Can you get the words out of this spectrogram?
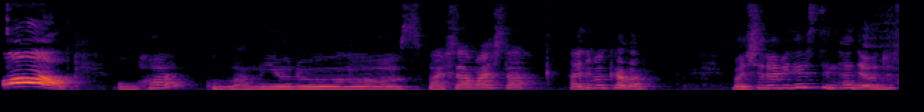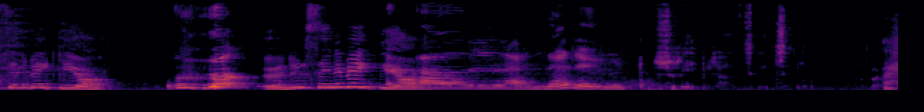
Hop. Oha kullanmıyoruz. Başla başla. Hadi bakalım. Başarabilirsin. Hadi ödül seni bekliyor. Ödül seni bekliyor. Nereye? Şurayı birazcık açalım.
